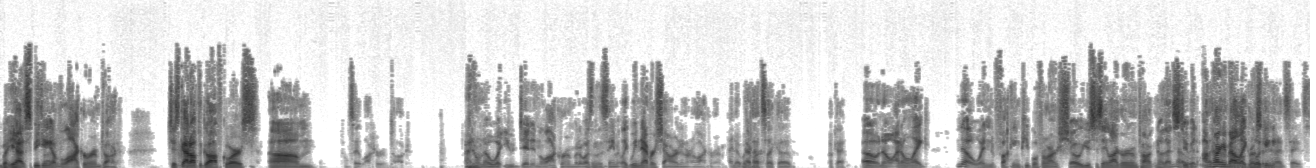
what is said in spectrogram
but yeah, speaking of locker room talk, just got off the golf course. Um, don't say locker room talk. I don't know what you did in the locker room, but it wasn't the same. Like we never showered in our locker room. I know, but Ever. that's like a okay. Oh no, I don't like. No, when fucking people from our show used to say locker room talk, no, that's No, stupid. I'm like talking about like president of the looking. United States.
